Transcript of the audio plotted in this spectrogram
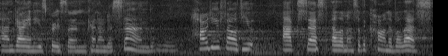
and Guyanese person can understand. How do you felt you accessed elements of the carnivalesque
